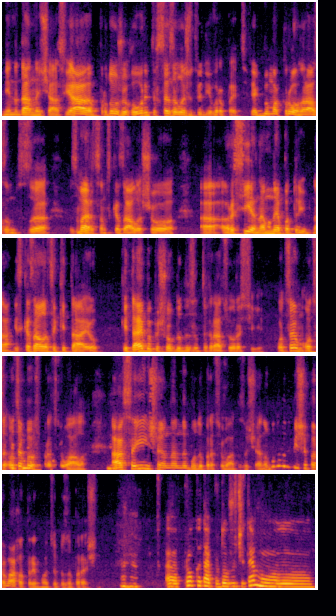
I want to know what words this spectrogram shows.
І на даний час я продовжую говорити, все залежить від європейців. Якби Макрон разом з, з Мерцем сказали, що а, Росія нам не потрібна, і сказали це Китаю. Китай би пішов до дезінтеграції Росії. Оце оце, оце би спрацювало. А все інше не, не буде працювати. Звичайно, буде більше переваг отримувати, беззаперечно. Е, Про Китай продовжуючи тему,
